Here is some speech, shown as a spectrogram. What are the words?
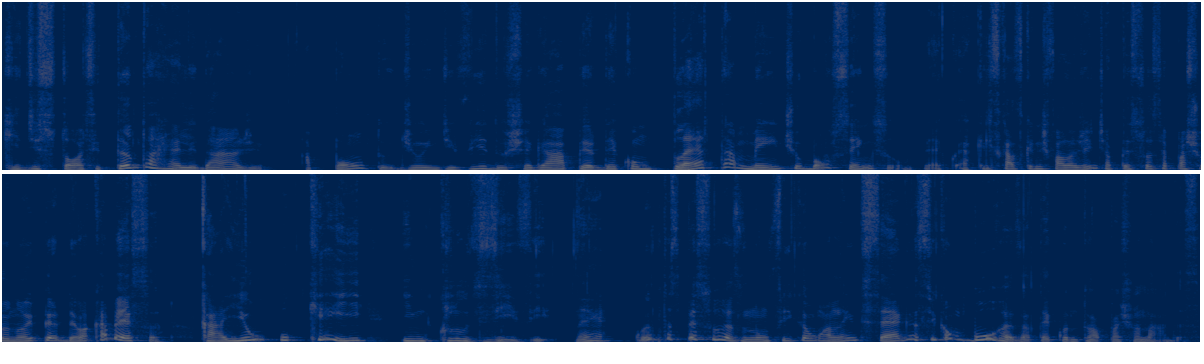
Que distorce tanto a realidade a ponto de um indivíduo chegar a perder completamente o bom senso. É aqueles casos que a gente fala, gente, a pessoa se apaixonou e perdeu a cabeça. Caiu o QI inclusive, né? Quantas pessoas não ficam, além de cegas, ficam burras até quando estão apaixonadas?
